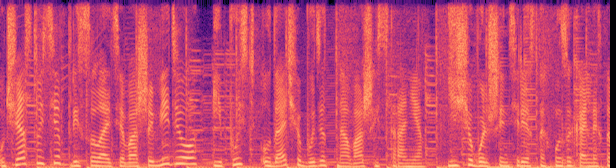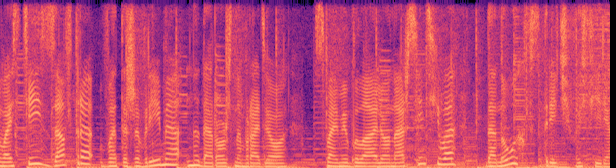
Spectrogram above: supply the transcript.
Участвуйте, присылайте ваши видео, и пусть удача будет на вашей стороне. Еще больше интересных музыкальных новостей завтра в это же время на Дорожном радио. С вами была Алена Арсентьева. До новых встреч в эфире.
